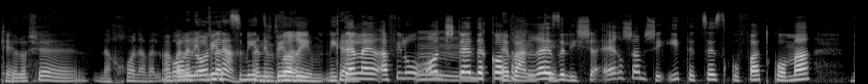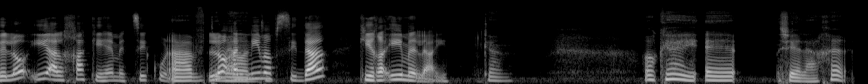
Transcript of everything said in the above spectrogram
כן. זה לא ש... נכון, אבל, אבל בואו אני לא מבינה, נצמיד מבינה. דברים. ניתן כן. להם אפילו Mm, עוד שתי דקות הבנתי. אחרי זה להישאר שם, שהיא תצא זקופת קומה, ולא היא הלכה כי הם הציקו לה. אהבתי לא מאוד. אני מפסידה, כי רעים אליי. כן. אוקיי, אה, שאלה אחרת.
